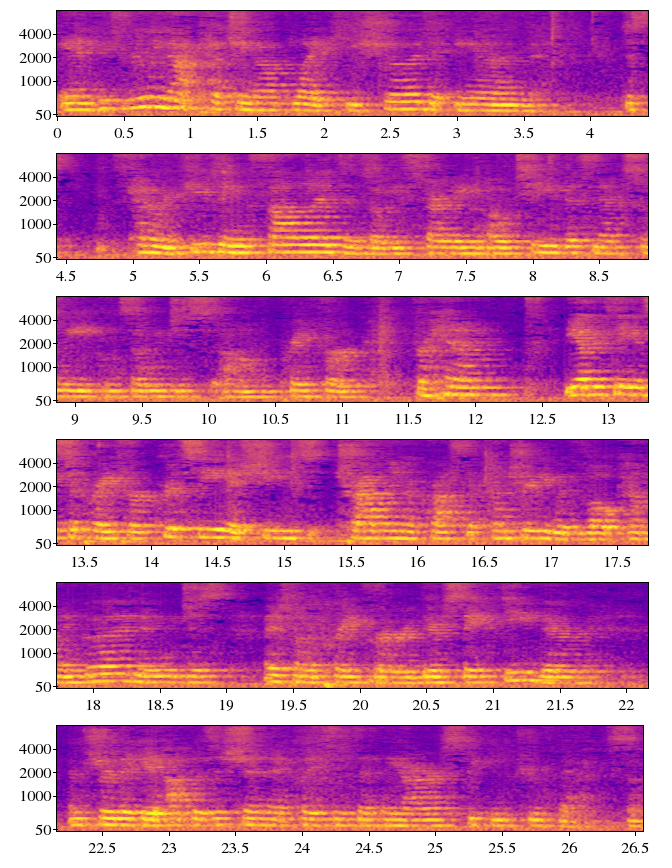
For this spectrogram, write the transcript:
and he's really not catching up like he should, and just kind of refusing solids, and so he's starting OT this next week, and so we just um, pray for for him. The other thing is to pray for Christy as she's traveling across the country with Vote Common Good, and we just I just want to pray for their safety. Their I'm sure they get opposition at places that they are speaking truth back. So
